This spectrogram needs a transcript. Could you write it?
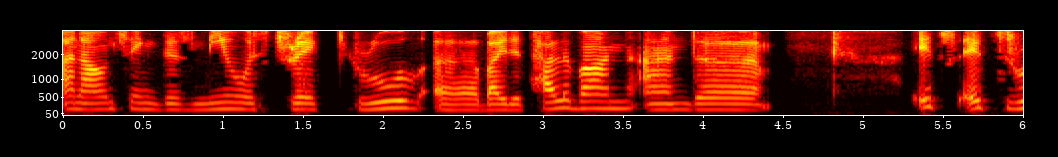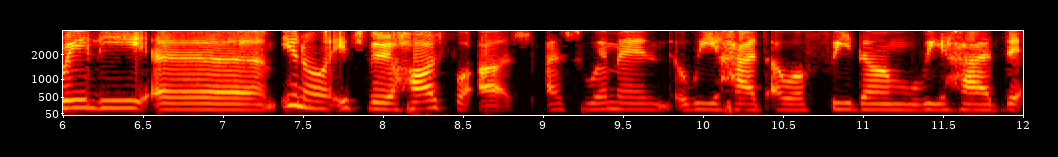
announcing this new strict rule uh, by the Taliban, and uh, it's it's really uh, you know it's very hard for us as women. We had our freedom. We had the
